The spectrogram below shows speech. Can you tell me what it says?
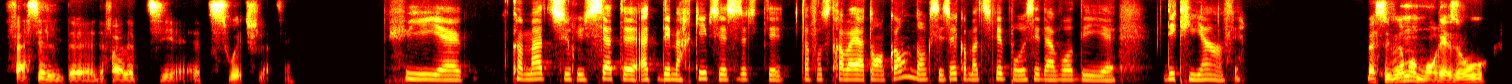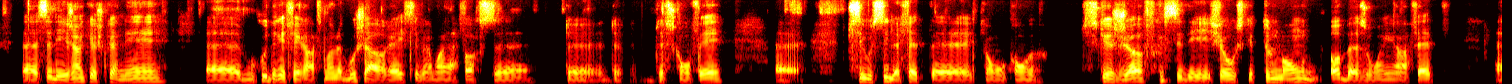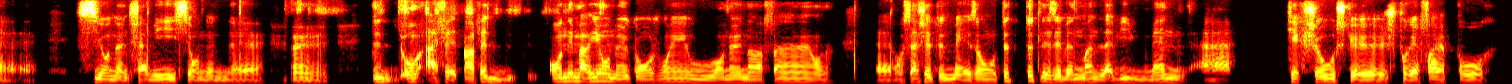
facile de, faire le petit, switch. Là, Puis, comment tu réussis à te, démarquer? Parce que c'est ça, tu, tu travailles à ton compte. Donc, c'est ça, comment tu fais pour essayer d'avoir des, des clients, en fait? Ben, c'est vraiment mon réseau. C'est des gens que je connais. Euh, beaucoup de référencement. Le bouche à oreille, c'est vraiment la force euh, de, de, ce qu'on fait. Euh, c'est aussi le fait qu'on, ce que j'offre, c'est des choses que tout le monde a besoin, en fait. si on a une famille, si on a une, un, en fait, en fait, on est marié, on a un conjoint ou on a un enfant, on, s'achète une maison. Tous les événements de la vie mènent à quelque chose que je pourrais faire pour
